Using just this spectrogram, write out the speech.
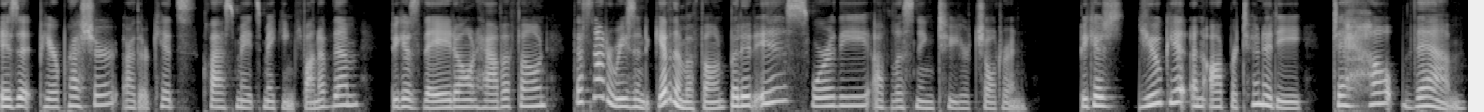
Is it peer pressure? Are their kids' classmates making fun of them because they don't have a phone? That's not a reason to give them a phone, but it is worthy of listening to your children because you get an opportunity to help them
